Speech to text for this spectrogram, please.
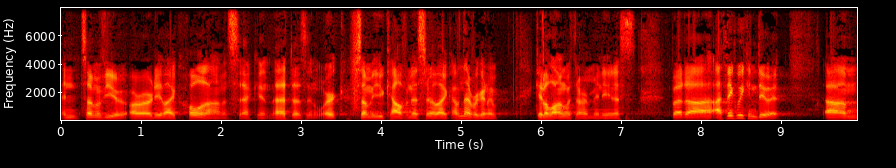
And some of you are already like, hold on a second, that doesn't work. Some of you Calvinists are like, I'm never going to get along with Arminianists. But uh, I think we can do it. Um,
